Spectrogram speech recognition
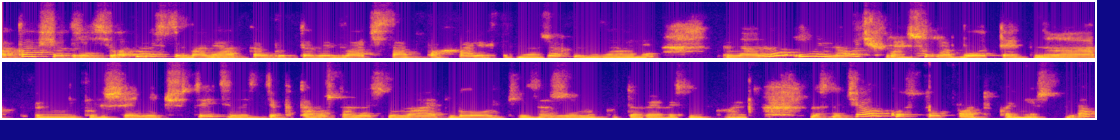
Потом все трясет, мышцы болят, как будто вы два часа отпахали в тренажерном зале. Но оно именно очень хорошо работает на повышение чувствительности, потому что оно снимает блоки, зажимы, которые возникают. Но сначала к остеопату, конечно. Да.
